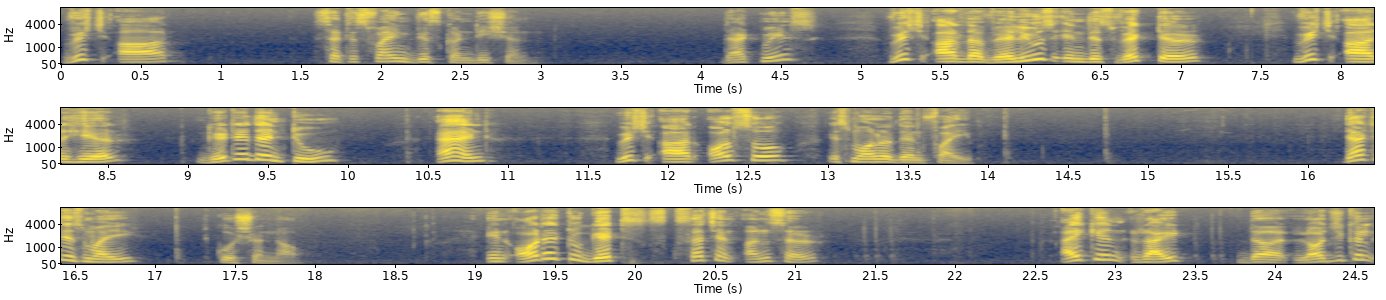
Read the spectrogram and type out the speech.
which are satisfying this condition. That means which are the values in this vector which are here greater than 2 and which are also smaller than 5. That is my question now. In order to get such an answer, I can write the logical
